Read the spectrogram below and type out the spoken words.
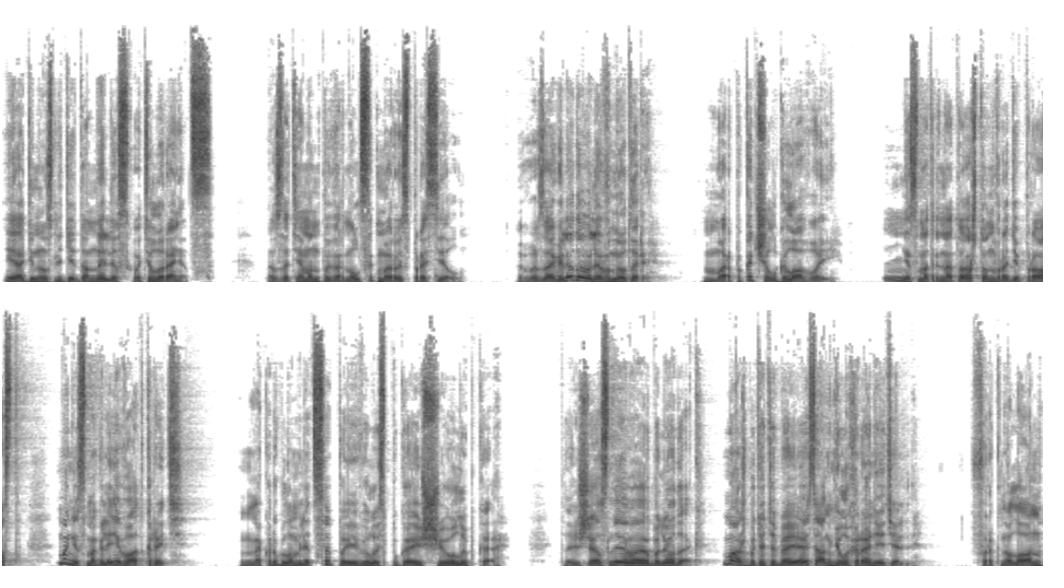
и один из людей Данелли схватил ранец. Затем он повернулся к мэру и спросил. «Вы заглядывали внутрь?» Мэр покачал головой. «Несмотря на то, что он вроде прост, мы не смогли его открыть». На круглом лице появилась пугающая улыбка. «Ты счастливый ублюдок. Может быть, у тебя есть ангел-хранитель?» Фыркнул он,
